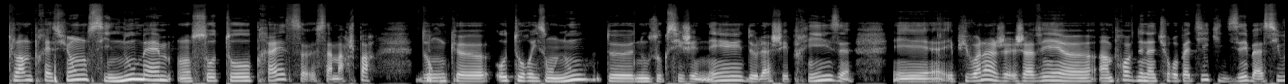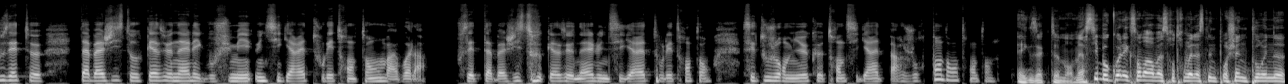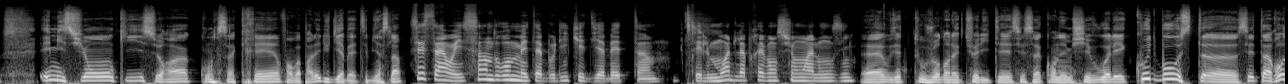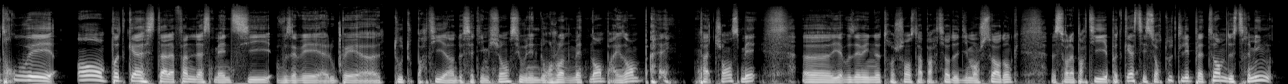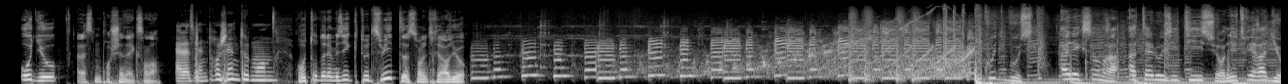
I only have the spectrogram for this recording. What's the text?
plein de pression. Si nous-mêmes, on s'auto-presse, ça marche pas. Donc, euh, autorisons-nous de nous oxygéner, de lâcher prise. Et, puis voilà, j'avais un prof de naturopathie qui disait, bah, si vous êtes tabagiste occasionnel et que vous fumez une cigarette tous les 30 ans, bah voilà, vous êtes tabagiste occasionnel, une cigarette tous les 30 ans. C'est toujours mieux que 30 cigarettes par jour pendant 30 ans. Exactement. Merci beaucoup Alexandra. On va se retrouver la semaine prochaine pour une émission qui sera consacrée, enfin on va parler du diabète, c'est bien cela? C'est ça, oui. Syndrome métabolique et diabète. C'est le mois de la prévention, allons-y. Eh, vous êtes toujours dans l'actualité, c'est ça qu'on aime chez vous. Allez, coup de boost, c'est à retrouver en podcast à la fin de la semaine si vous avez loupé euh, toute ou partie hein, de cette émission. Si vous venez de nous rejoindre maintenant, par exemple, pas de chance, mais euh, vous avez une autre chance à partir de dimanche soir, donc euh, sur la partie podcast et sur toutes les plateformes de streaming audio. À la semaine prochaine, Alexandra. À la semaine prochaine, tout le monde. Retour de la musique tout de suite sur Nutri Radio. Coup de boost. Alexandra Ataloziti sur Nutri Radio.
